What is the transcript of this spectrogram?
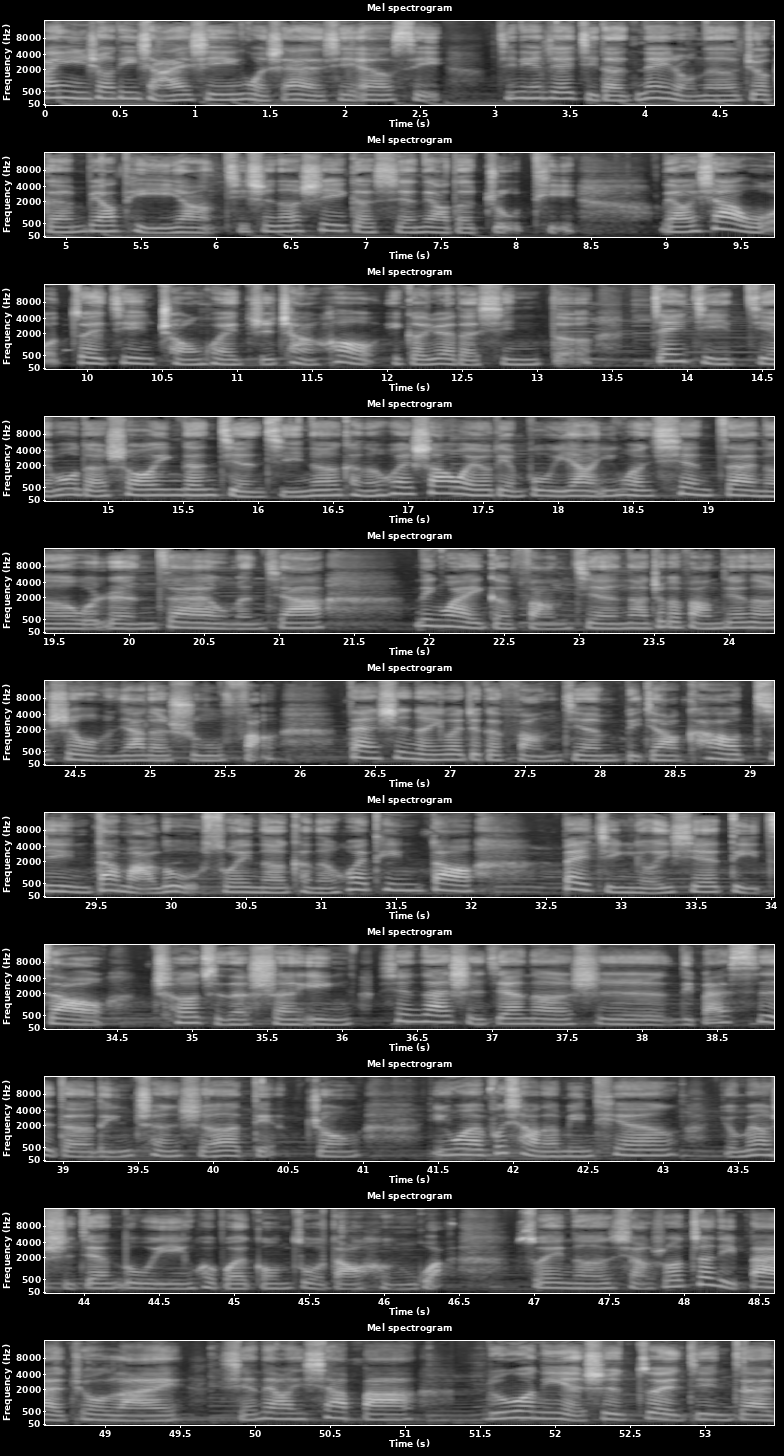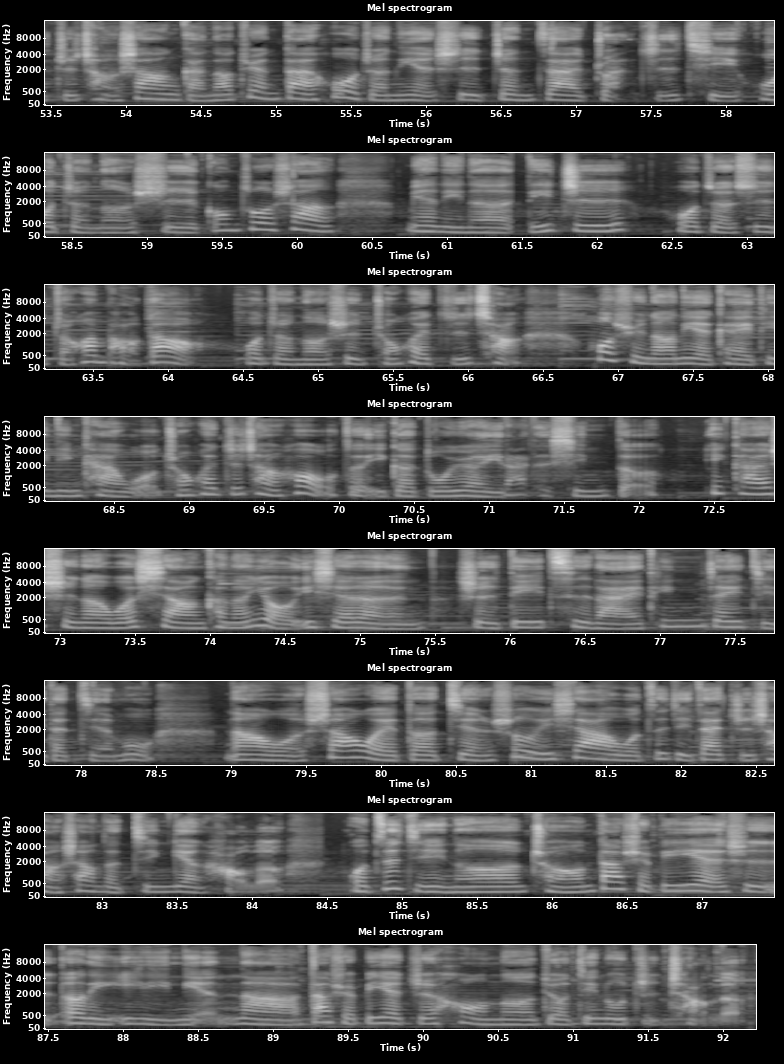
欢迎收听小爱心，我是艾尔西 Elsie。今天这一集的内容呢，就跟标题一样，其实呢是一个闲聊的主题，聊一下我最近重回职场后一个月的心得。这一集节目的收音跟剪辑呢，可能会稍微有点不一样，因为现在呢，我人在我们家另外一个房间，那这个房间呢是我们家的书房。但是呢，因为这个房间比较靠近大马路，所以呢可能会听到背景有一些底噪车子的声音。现在时间呢是礼拜四的凌晨十二点钟，因为不晓得明天有没有时间录音，会不会工作到很晚，所以呢想说这礼拜就来闲聊一下吧。如果你也是最近在职场上感到倦怠，或者你也是正在转职期，或者呢是工作上面临了离职，或者是转换跑道，或者呢是重回职场，或许呢你也可以听听看我重回职场后这一个多月以来的心得。一开始呢，我想可能有一些人是第一次来听这一集的节目。那我稍微的简述一下我自己在职场上的经验好了。我自己呢，从大学毕业是二零一零年，那大学毕业之后呢，就进入职场了，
